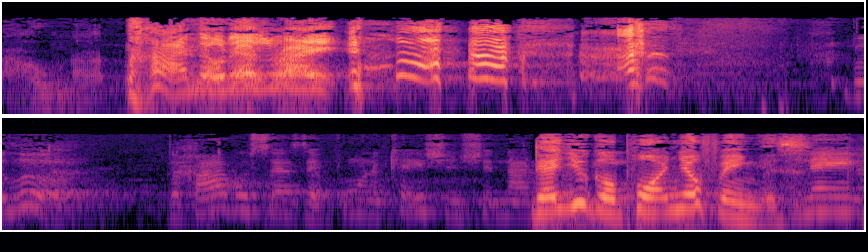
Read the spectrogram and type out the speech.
I hope not. I know that's right. But look, the Bible says that fornication should not. There you go, pointing your fingers. named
